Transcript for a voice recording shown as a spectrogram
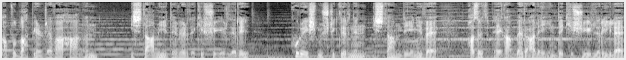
Abdullah bin Revaha'nın İslami devirdeki şiirleri, Kureyş müşriklerinin İslam dini ve Hazreti Peygamber aleyhindeki şiirleriyle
